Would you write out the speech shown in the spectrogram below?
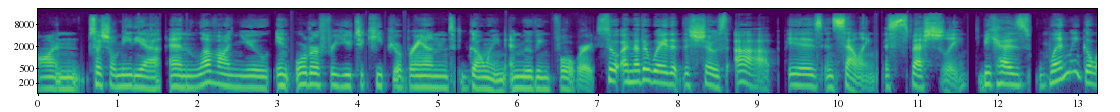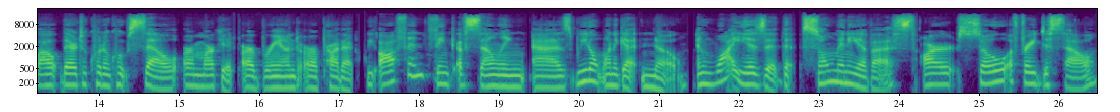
on social media and love on you in order for you to keep your brand going and moving forward. So another way that this shows up is in selling, especially because when we go out there to quote unquote sell or market our brand or our product, we often think of selling as we don't want to get no. And why is it that so many of us are so afraid to sell?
